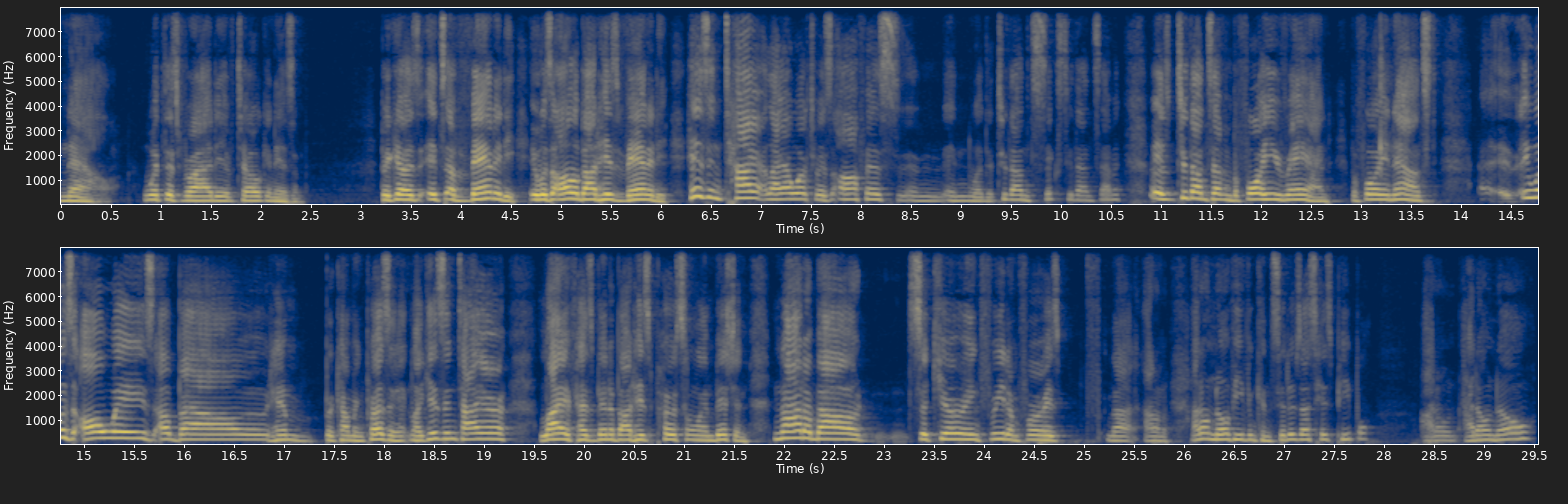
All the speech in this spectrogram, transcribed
now with this variety of tokenism. Because it's a vanity. It was all about his vanity. His entire, like I worked for his office in, in what, 2006, 2007? It was 2007 before he ran, before he announced it was always about him becoming president. Like his entire life has been about his personal ambition, not about securing freedom for his not I don't know. I don't know if he even considers us his people. I don't I don't know.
